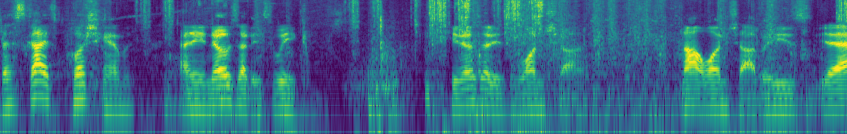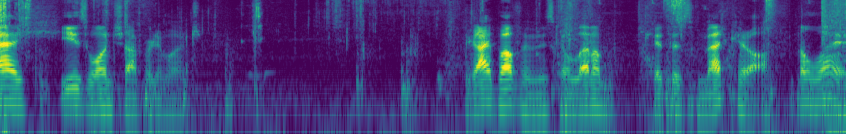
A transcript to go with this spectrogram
This guy's pushing him and he knows that he's weak. He knows that he's one shot. Not one shot, but he's yeah, he's one shot pretty much. The guy above him is gonna let him get this medkit off. No way.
